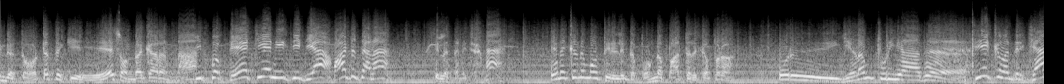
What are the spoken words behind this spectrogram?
இந்த தோட்டத்துக்கு சொந்தக்காரன் நான் இப்ப பேச்சையே நிறுத்திட்டியா? பாட்டுத்தானா இல்ல தனிச்சா. எனக்கு என்னமோ தெரியல இந்த பொண்ணை பார்த்ததுக்கு அப்புறம் ஒரு இனம் புரியாத சீக்கு வந்துருச்சா?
